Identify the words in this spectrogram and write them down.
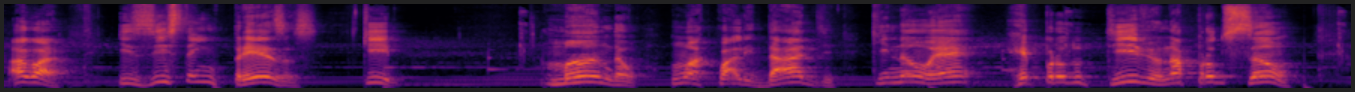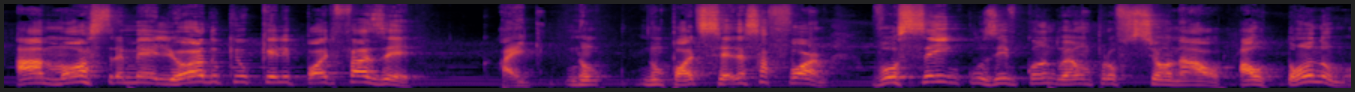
Agora, Existem empresas que mandam uma qualidade que não é reprodutível na produção. A amostra é melhor do que o que ele pode fazer. Aí não, não pode ser dessa forma. Você, inclusive, quando é um profissional autônomo,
